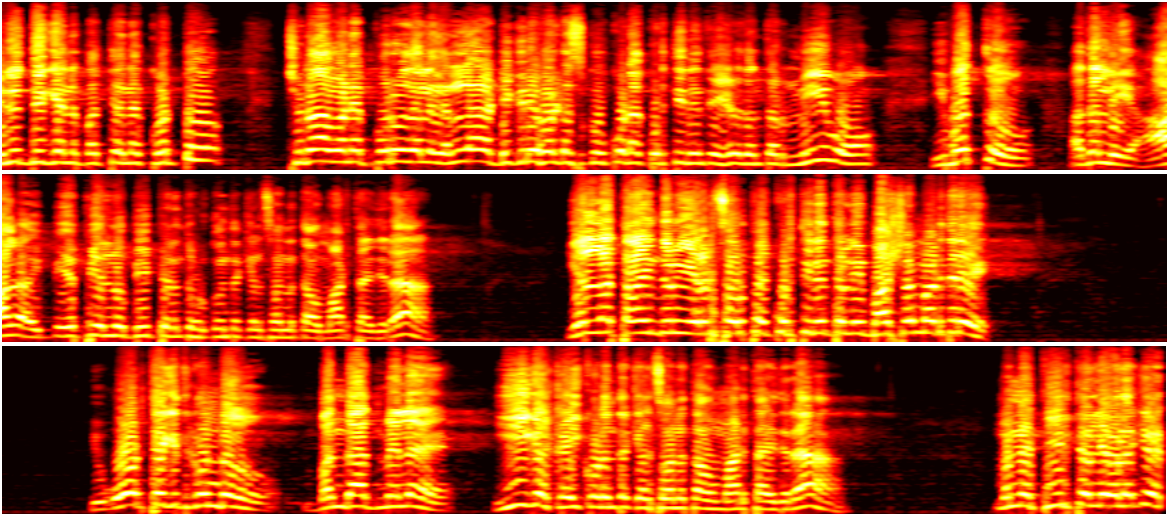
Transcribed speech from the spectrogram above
ನಿರುದ್ಯೋಗಿಯನ್ನು ಭತ್ಯೆಯನ್ನ ಕೊಟ್ಟು ಚುನಾವಣೆ ಪೂರ್ವದಲ್ಲಿ ಎಲ್ಲ ಡಿಗ್ರಿ ಹೋಲ್ಡರ್ಸ್ಗೂ ಕೂಡ ಕೊಡ್ತೀನಿ ಅಂತ ಹೇಳಿದಂಥವ್ರು ನೀವು ಇವತ್ತು ಅದಲ್ಲಿ A P L B P ಅಂತ ಹುಡ್ಕೊಂತ ಕೆಲಸವನ್ನು ತಾವು ಮಾಡ್ತಾ ಇದ್ದೀರಾ? ಎಲ್ಲ ತಾಯಂದಿರು ಎರಡ್ ಸಾವಿರ ರೂಪಾಯಿ ಕೊಡ್ತೀನಿ ಅಂತ ನೀವು ಭಾಷಣ ಮಾಡಿದ್ರಿ. ಓಟ್ ತೆಗೆದುಕೊಂಡು ಬಂದಾದ್ಮೇಲೆ ಈಗ ಕೈ ಕೊಡುವಂತ ಕೆಲಸವನ್ನು ತಾವು ಮಾಡ್ತಾ ಇದ್ದೀರಾ? ಮೊನ್ನೆ ತೀರ್ಥಹಳ್ಳಿ ಒಳಗೆ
